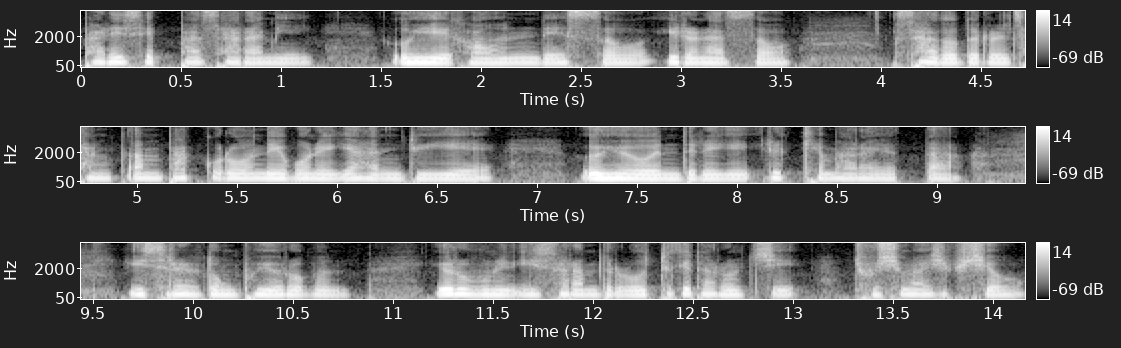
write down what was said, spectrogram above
바리세파 사람이 의회 가운데서 일어나서 사도들을 잠깐 밖으로 내보내게 한 뒤에 의회원들에게 이렇게 말하였다. 이스라엘 동포 여러분, 여러분은 이 사람들을 어떻게 다룰지 조심하십시오.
